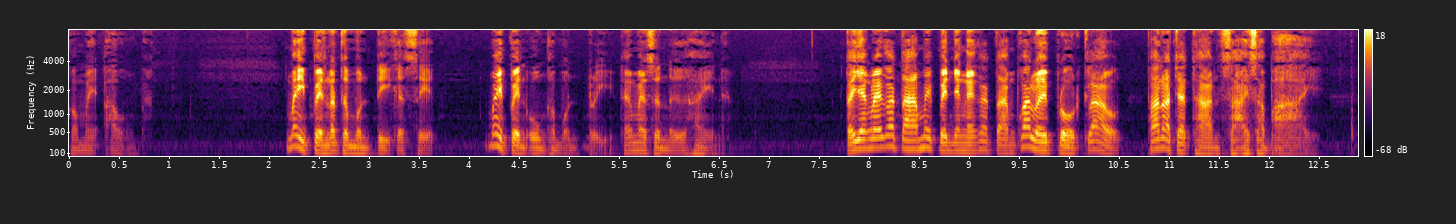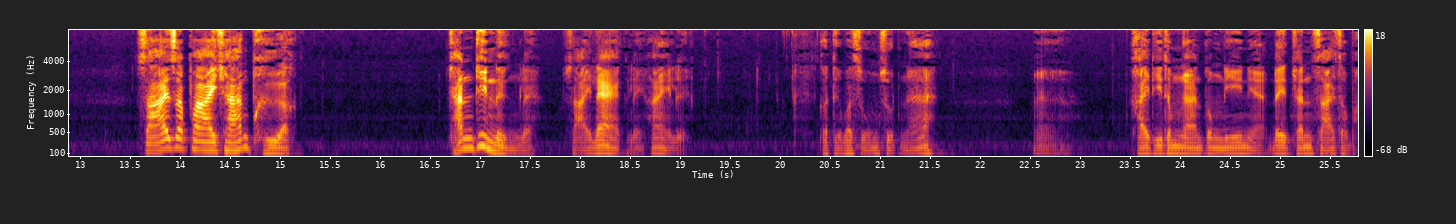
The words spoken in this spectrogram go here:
ก็ไม่เอา ไม่เป็นรัฐมนตรีเกษตร ไม่เป็นองคมนตรี ทั้งแม้เสนอให้นะแต่อย่างไรก็ตามไม่เป็นยังไงก็ตาม ก็เลยโปรดเกล้า พระราชทานสายสบาย สายสะพายช้างเผือก ชั้นที่หนึ่งเลย สายแรกเลยให้เลย ก็ถือว่าสูงสุดนะ ใครที่ทำงานตรงนี้เนี่ย ได้ชั้นสายสะพ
